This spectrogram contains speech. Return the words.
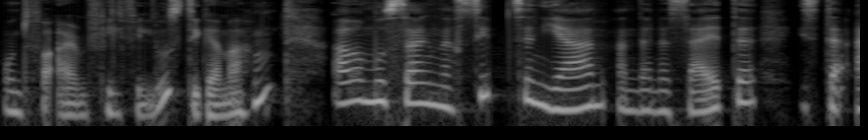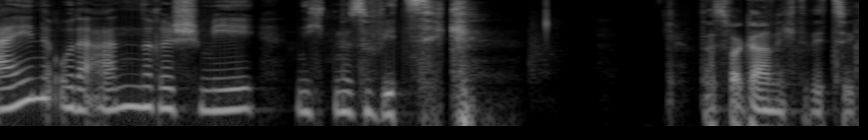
und vor allem viel, viel lustiger machen. Aber man muss sagen, nach 17 Jahren an deiner Seite ist der eine oder andere Schmäh nicht mehr so witzig. Das war gar nicht witzig.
